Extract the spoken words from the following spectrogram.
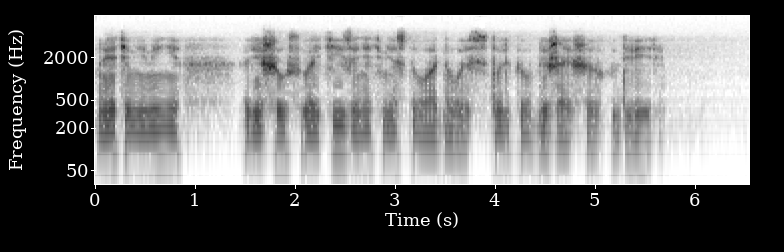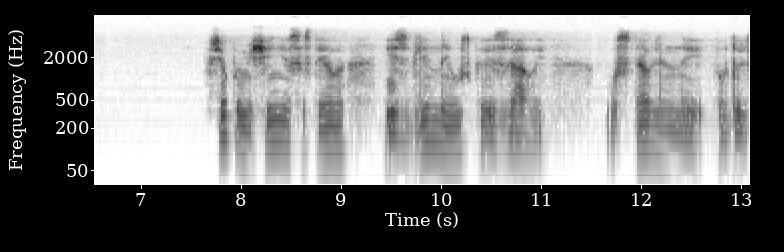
Но я, тем не менее, решил войти и занять место у одного из столиков, ближайших к двери. Все помещение состояло из длинной узкой залы, уставленной вдоль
